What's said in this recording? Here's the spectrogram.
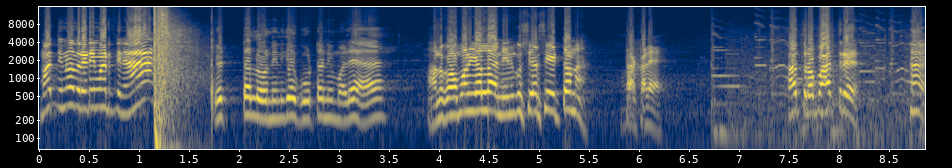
ಮತ್ತೆ ಇನ್ನೊಂದು ರೆಡಿ ಮಾಡ್ತೀನಿ ಹಾ? ಇಟ್ಟಲ್ಲೋ ನಿನಗೆ ಗೂಟ ನಿಮ್ಮ ಮಳೆ ನನಗೊಮ್ಮನಿಗೆಲ್ಲ ನಿನಗೂ ಸೇರಿಸಿ ಇಟ್ಟಾನ. ತಕಳೆ. ಹತ್ತು ರೂಪಾಯಿ ಹತ್ರಿ ಹಾಂ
